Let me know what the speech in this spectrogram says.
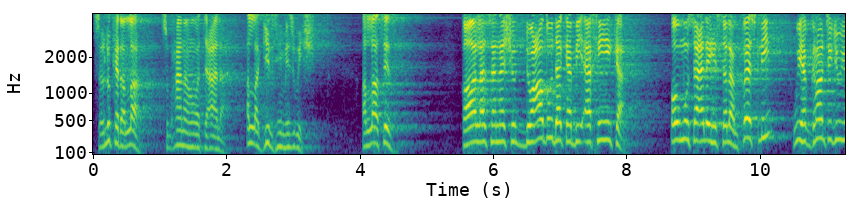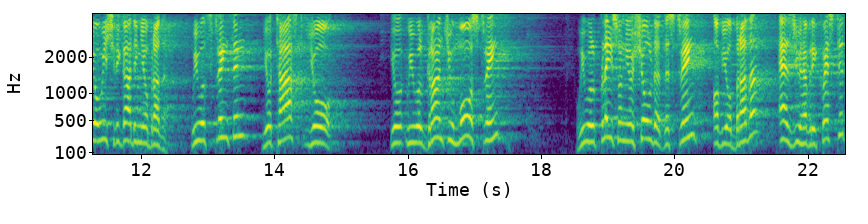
So look at Allah subhanahu wa ta'ala. Allah gives him his wish. Allah says, قال سنشد عضدك بأخيك O Musa alayhi salam, firstly, we have granted you your wish regarding your brother. We will strengthen your task, your, your, we will grant you more strength. We will place on your shoulder the strength of your brother as you have requested.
